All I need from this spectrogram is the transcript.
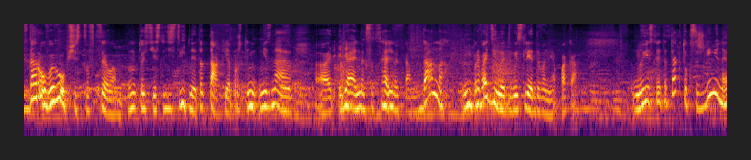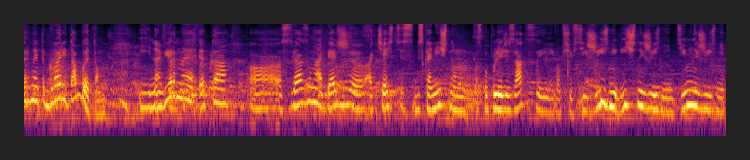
здоровое общество в целом. Ну, то есть, если действительно это так, я просто не, знаю э, реальных социальных там, данных, не проводила этого исследования пока. Но если это так, то, к сожалению, наверное, это говорит об этом. И, наверное, это э, связано, опять же, отчасти с бесконечным, с популяризацией вообще всей жизни, личной жизни, интимной жизни,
